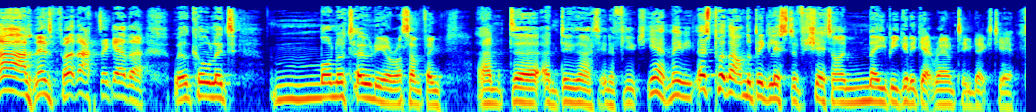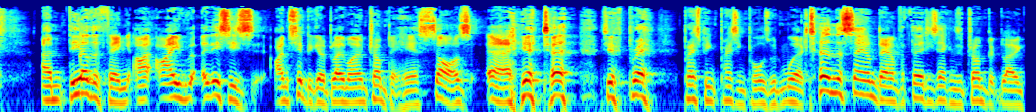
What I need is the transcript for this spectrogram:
Let's put that together. We'll call it Monotonia or something and uh, and do that in a future. Yeah, maybe let's put that on the big list of shit I'm maybe going to get round to next year. Um, the other thing, I, I, this is I'm simply going to blow my own trumpet here. Soz, uh, to, to pre- pressing pressing pause wouldn't work. Turn the sound down for 30 seconds of trumpet blowing.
